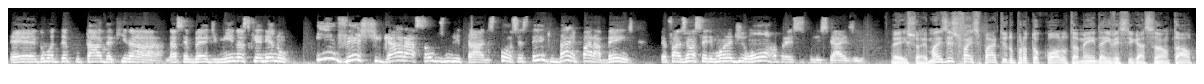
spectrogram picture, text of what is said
é, de uma deputada aqui na, na Assembleia de Minas querendo investigar a ação dos militares. Pô, vocês têm que dar parabéns, é, fazer uma cerimônia de honra para esses policiais aí. É isso aí. Mas isso faz parte do protocolo também da investigação e tal.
